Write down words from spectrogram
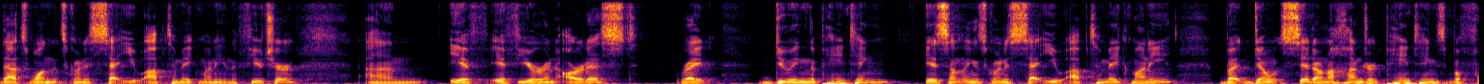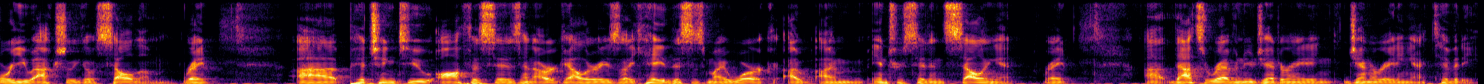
That's one that's going to set you up to make money in the future. Um, if if you're an artist, right? Doing the painting is something that's going to set you up to make money, but don't sit on 100 paintings before you actually go sell them, right? Uh, pitching to offices and art galleries like, hey, this is my work. I, am interested in selling it, right? Uh, that's a revenue generating generating activity.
